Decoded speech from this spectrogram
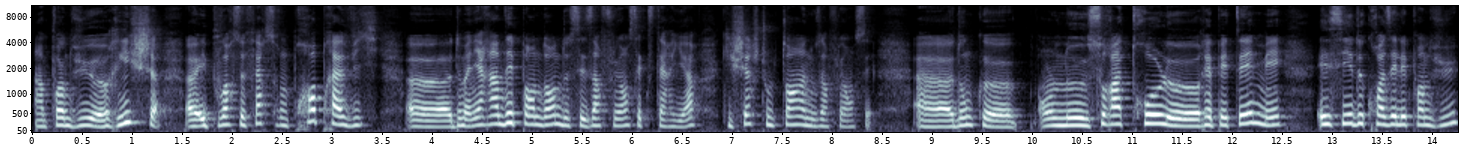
un point de vue riche et pouvoir se faire son propre avis de manière indépendante de ces influences extérieures qui cherchent tout le temps à nous influencer. donc on ne saura trop le répéter, mais essayez de croiser les points de vue.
